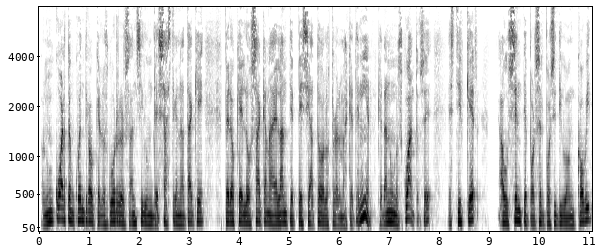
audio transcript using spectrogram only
con un cuarto encuentro que los Warriors han sido un desastre en ataque, pero que lo sacan adelante pese a todos los problemas que tenían, que eran unos cuantos, ¿eh? Steve Kerr ausente por ser positivo en COVID,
